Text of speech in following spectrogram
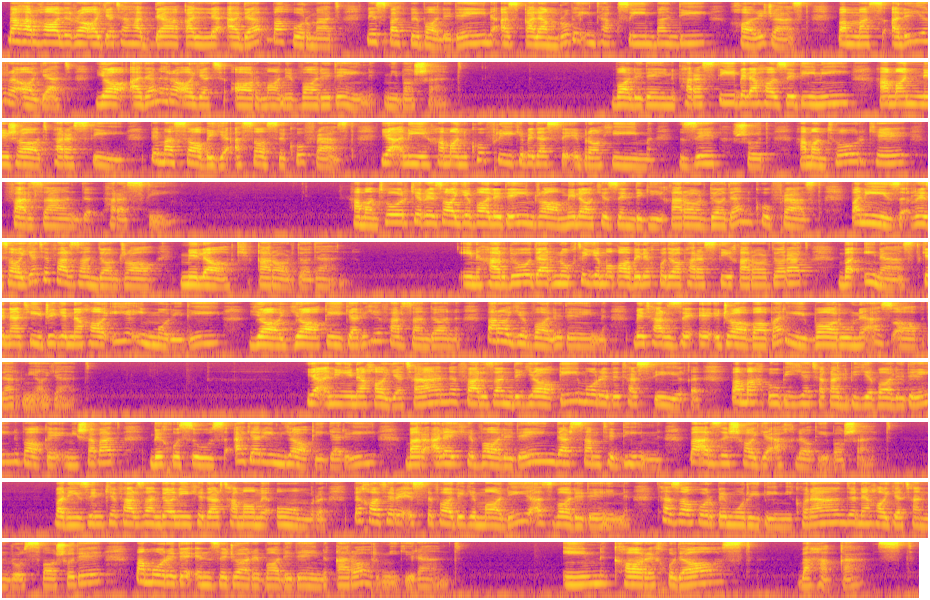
به هر حال رعایت حداقل ادب و حرمت نسبت به والدین از قلمرو این تقسیم بندی خارج است و مسئله رعایت یا عدم رعایت آرمان والدین می باشد. والدین پرستی به لحاظ دینی همان نژاد پرستی به مسابه اساس کفر است. یعنی همان کفری که به دست ابراهیم ذبح شد همانطور که فرزند پرستی. همانطور که رضای والدین را ملاک زندگی قرار دادن کفر است و نیز رضایت فرزندان را ملاک قرار دادن. این هر دو در نقطه مقابل خداپرستی قرار دارد و این است که نتیجه نهایی این مریدی یا یاقیگری فرزندان برای والدین به طرز اعجابآوری وارونه از آب در می آید یعنی نهایتا فرزند یاقی مورد تصدیق و محبوبیت قلبی والدین واقع می شود به خصوص اگر این یاقیگری بر علیه والدین در سمت دین و ارزش های اخلاقی باشد. و نیز این که فرزندانی که در تمام عمر به خاطر استفاده مالی از والدین تظاهر به مریدی می کنند نهایتا رسوا شده و مورد انزجار والدین قرار می گیرند این کار خداست و حق است.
